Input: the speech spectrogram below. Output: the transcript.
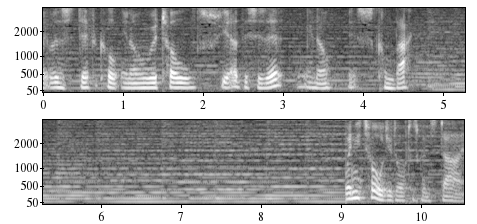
It was difficult, you know, we were told, yeah, this is it, you know, it's come back. When you're told your daughter's going to die,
